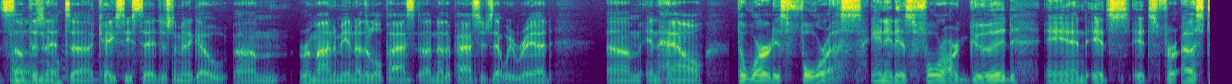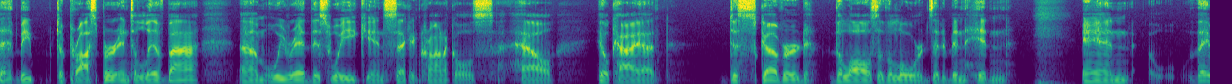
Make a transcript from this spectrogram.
something cool. that uh, Casey said just a minute ago um, reminded me another little pass another passage that we read um, and how the word is for us and it is for our good and it's it's for us to be to prosper and to live by. Um, we read this week in Second Chronicles how Hilkiah discovered the laws of the Lords that had been hidden, and they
